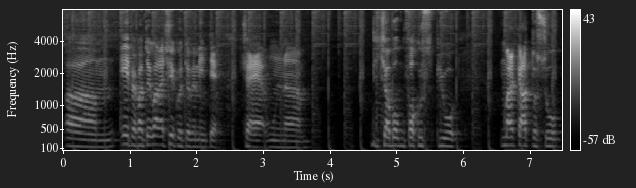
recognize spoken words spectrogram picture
Um, e per quanto riguarda circuiti ovviamente c'è un, diciamo, un focus più marcato su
